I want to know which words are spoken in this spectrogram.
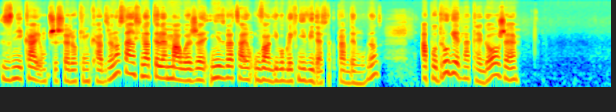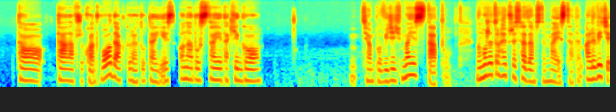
znikają przy szerokim kadrze. No stają się na tyle małe, że nie zwracają uwagi, w ogóle ich nie widać, tak prawdę mówiąc. A po drugie dlatego, że to ta na przykład woda, która tutaj jest, ona dostaje takiego, chciałam powiedzieć, majestatu. No może trochę przesadzam z tym majestatem, ale wiecie,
